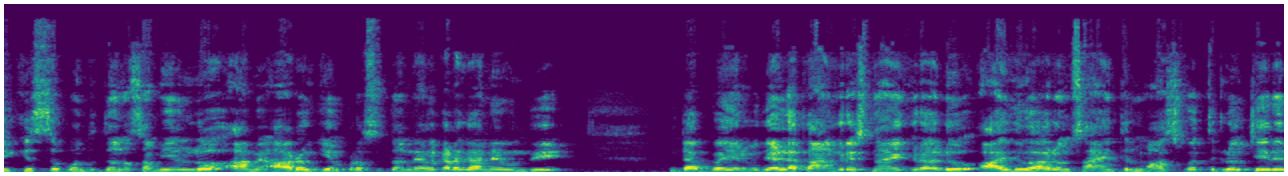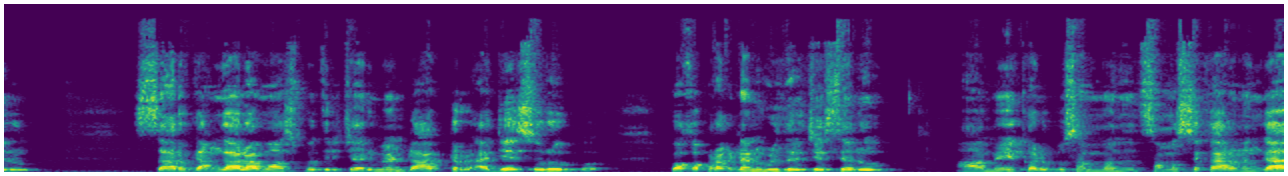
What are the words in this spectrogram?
చికిత్స పొందుతున్న సమయంలో ఆమె ఆరోగ్యం ప్రస్తుతం నిలకడగానే ఉంది. డెబ్బై ఎనిమిదేళ్ళ కాంగ్రెస్ నాయకురాలు ఆదివారం సాయంత్రం ఆసుపత్రిలో చేరారు. సర్ గంగారాం ఆసుపత్రి చైర్మన్ డాక్టర్ అజయ్ స్వరూప్ ఒక ప్రకటన విడుదల చేశారు. ఆమె కడుపు సంబంధిత సమస్య కారణంగా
